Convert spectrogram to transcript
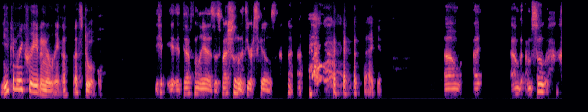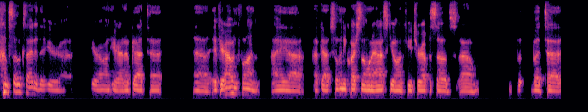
you can recreate an arena. That's doable. It definitely is, especially with your skills. Thank you. Um, I, I'm, I'm so, I'm so excited that you're, uh, you're on here, and I've got, uh, uh, if you're having fun, I, uh, I've got so many questions I want to ask you on future episodes. Um, but, but uh,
